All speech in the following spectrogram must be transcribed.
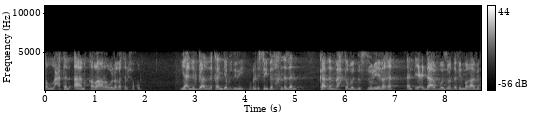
طلعت الآن قرار ولغت الحكم. يعني القاضي ده كان جاب بدري ولسه ده نزل. كان المحكمة الدستورية لغت الإعدام وزود في المغابر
